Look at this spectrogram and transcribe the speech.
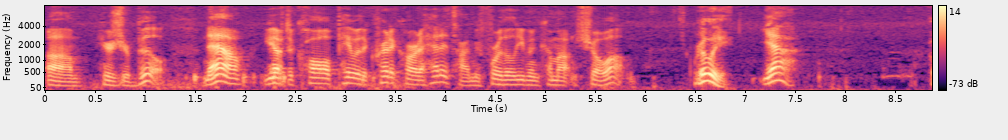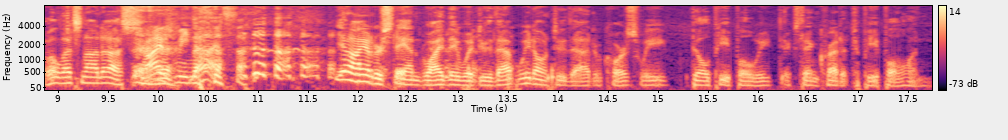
Um, here's your bill." Now you have to call, pay with a credit card ahead of time before they'll even come out and show up. Really? Yeah. Well, that's not us. Drives me nuts. yeah, I understand why they would do that. We don't do that, of course. We bill people, we extend credit to people, and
